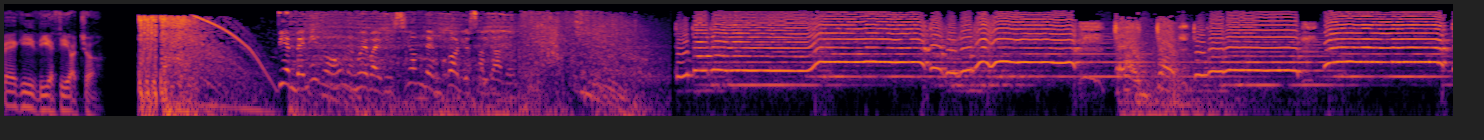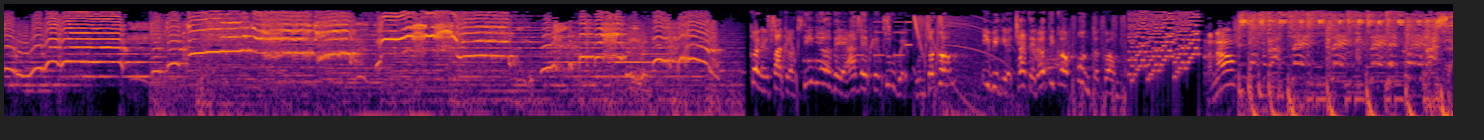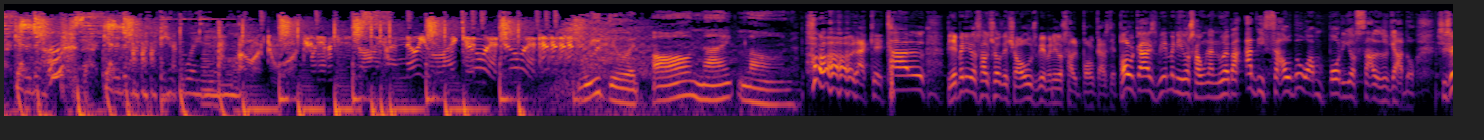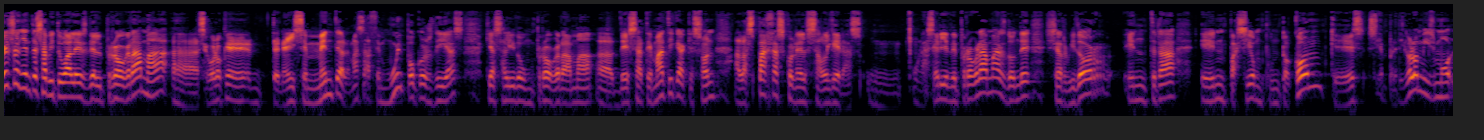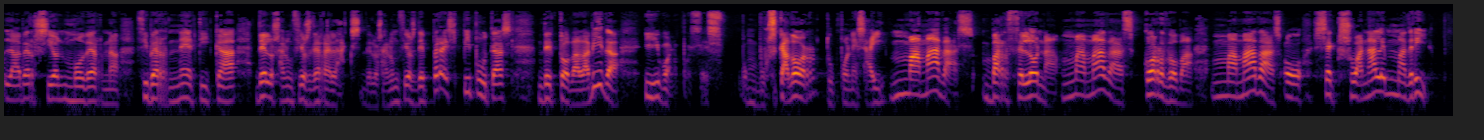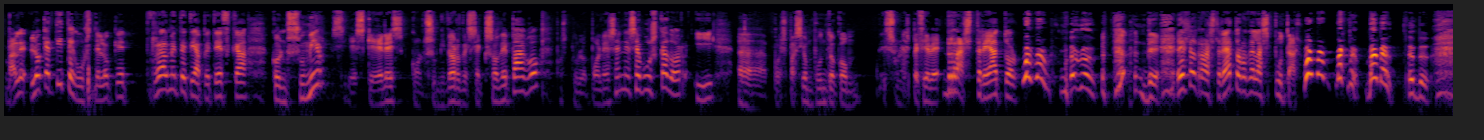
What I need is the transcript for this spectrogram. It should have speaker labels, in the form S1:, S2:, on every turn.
S1: Peggy 18.
S2: Bienvenido a una nueva edición de Emporio Salgado. Con el patrocinio de adptv.com y videochaterótico.com.
S3: And now,
S4: Get it up. Get it up. I can't wait anymore.
S5: Whatever you desire. I know you like it. Do it. Do it.
S6: We do it all night long.
S3: Hola, ¿qué tal? Bienvenidos al show de shows, bienvenidos al podcast de podcast, bienvenidos a una nueva edición de Emporio Salgado. Si sois oyentes habituales del programa, eh, seguro que tenéis en mente, además hace muy pocos días que ha salido un programa eh, de esa temática que son A las pajas con el Salgueras, un- una serie de programas donde servidor entra en pasión.com, que es, siempre digo lo mismo, la versión moderna, cibernética de los anuncios de relax, de los anuncios de prespiputas de toda la vida. Y bueno, pues es un buscador, tú pones ahí mamadas Barcelona, mamadas Córdoba, mamadas o sexuanal en Madrid, ¿vale? Lo que a ti te guste, lo que realmente te apetezca consumir, si es que eres consumidor de sexo de pago, pues tú lo pones en ese buscador y eh, pues pasión.com es una especie de rastreator. de- es el rastreator de las putas.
